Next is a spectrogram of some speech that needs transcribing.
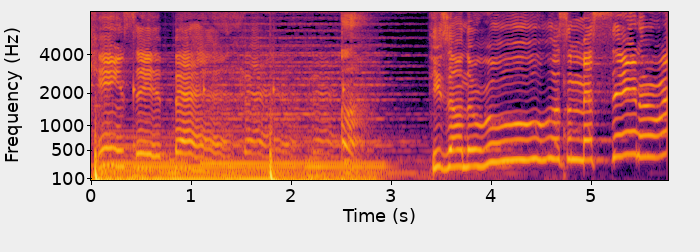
can't say it back. Uh, these are the rules messing around.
